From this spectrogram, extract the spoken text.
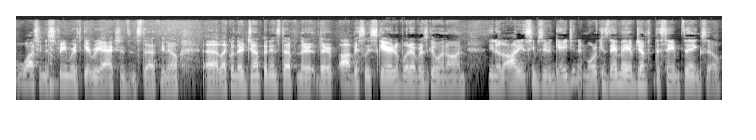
watching the streamers get reactions and stuff. You know, uh, like when they're jumping and stuff, and they're they're obviously scared of whatever's going on. You know, the audience seems to engage in it more because they may have jumped at the same thing. So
